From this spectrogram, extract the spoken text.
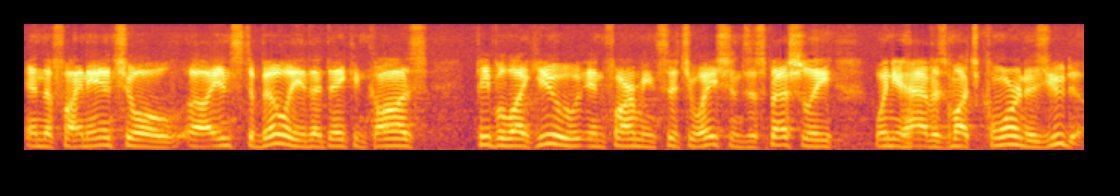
and the financial uh, instability that they can cause people like you in farming situations, especially when you have as much corn as you do.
